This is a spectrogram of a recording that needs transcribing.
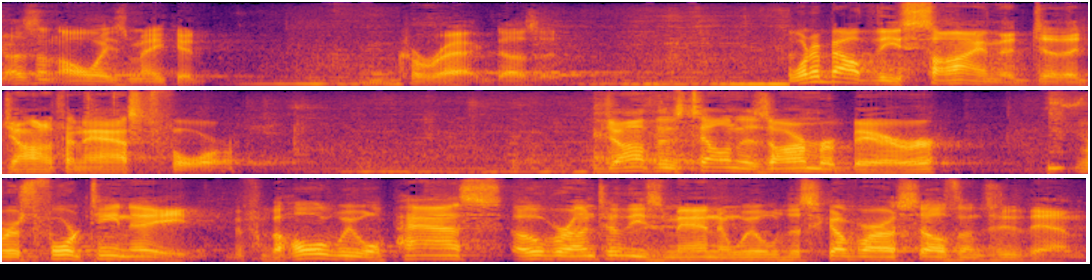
doesn't always make it correct, does it? What about the sign that, that Jonathan asked for? Jonathan's telling his armor bearer, verse 14:8, "Behold, we will pass over unto these men, and we will discover ourselves unto them."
